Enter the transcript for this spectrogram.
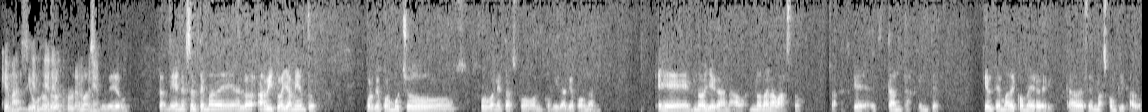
¿Qué más? uno de los problemas que veo también es el tema del habituallamiento, porque por muchos furgonetas con comida que pongan, eh, no llegan a, no dan abasto. O sea, es que hay tanta gente que el tema de comer eh, cada vez es más complicado.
